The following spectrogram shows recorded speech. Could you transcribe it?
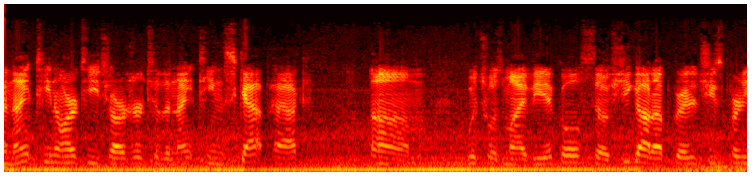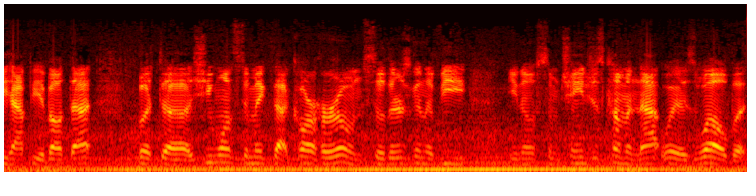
a 19 RT Charger, to the 19 Scat Pack, um, which was my vehicle. So she got upgraded. She's pretty happy about that. But uh, she wants to make that car her own. So there's going to be, you know, some changes coming that way as well. But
